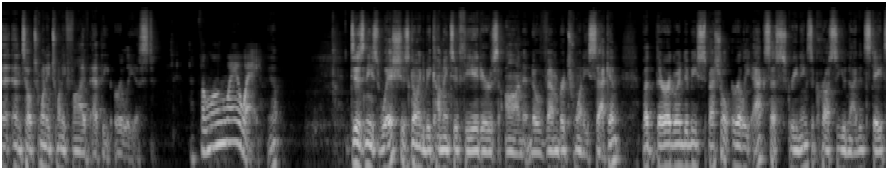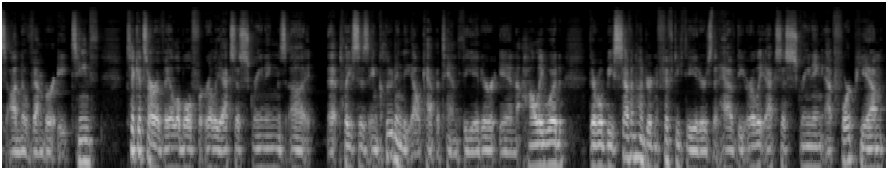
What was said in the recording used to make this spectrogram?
until 2025 at the earliest. That's a long way away. Yep. Disney's Wish is going to be coming to theaters on November 22nd, but there are going to be special early access screenings across the United States on November 18th. Tickets are available for early access screenings uh, at places including the El Capitan Theater in Hollywood. There will be 750 theaters that have the early access screening at 4 p.m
